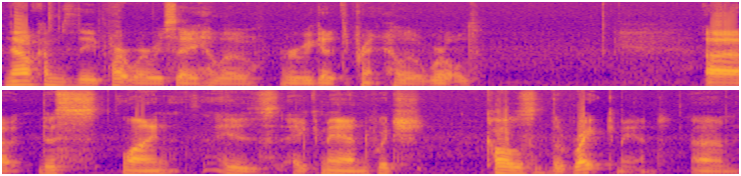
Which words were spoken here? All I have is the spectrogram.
now comes the part where we say hello, or we get it to print hello world. Uh, this line is a command which calls the write command. Um,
